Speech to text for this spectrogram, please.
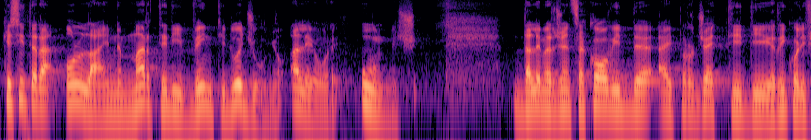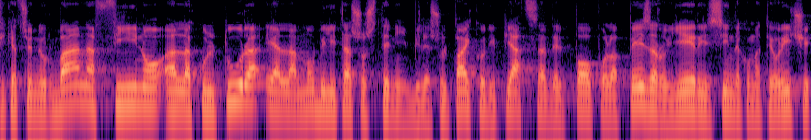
che si terrà online martedì 22 giugno alle ore 11. Dall'emergenza Covid ai progetti di riqualificazione urbana fino alla cultura e alla mobilità sostenibile. Sul palco di Piazza del Popolo a Pesaro, ieri il sindaco Matteo Ricci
